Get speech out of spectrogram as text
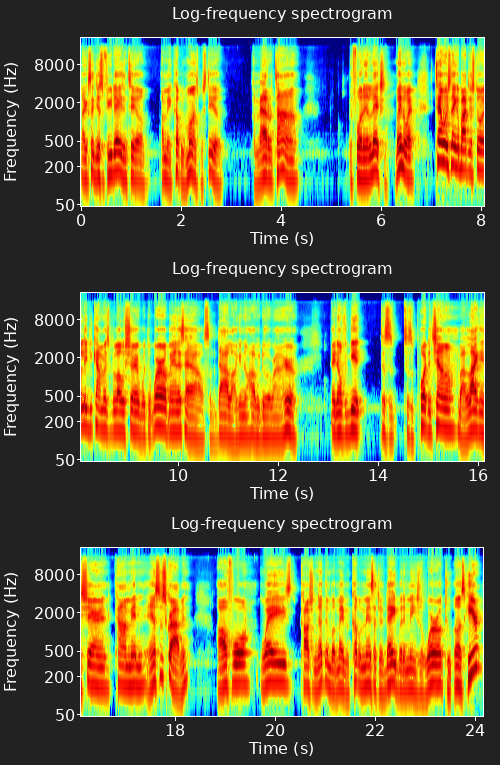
like I said, just a few days until I mean, a couple of months, but still a matter of time before the election. But anyway, tell me what you think about this story. Leave your comments below. Share it with the world, man. Let's have some dialogue. You know how we do around here. Hey, don't forget to, to support the channel by liking, sharing, commenting, and subscribing. All four ways cost you nothing but maybe a couple minutes out your day, but it means the world to us here.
